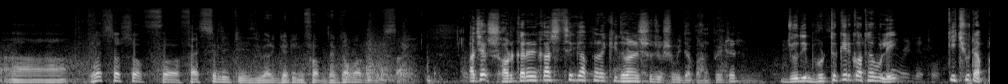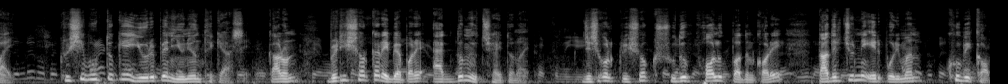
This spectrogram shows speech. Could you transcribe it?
Uh, uh, facilities you are getting from the government side? আচ্ছা সরকারের কাছ থেকে আপনারা কি ধরনের সুযোগ সুবিধা পান পিটার যদি ভর্তুকির কথা বলি কিছুটা পাই। কৃষি ভর্তুকি ইউরোপিয়ান ইউনিয়ন থেকে আসে কারণ ব্রিটিশ সরকার এই ব্যাপারে একদমই উৎসাহিত নয়। যে সকল কৃষক শুধু ফল উৎপাদন করে তাদের জন্য এর পরিমাণ খুবই কম?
